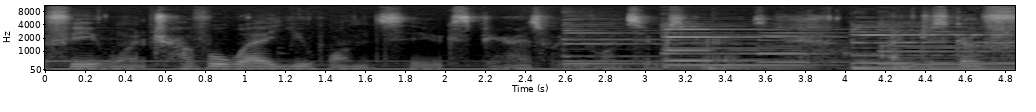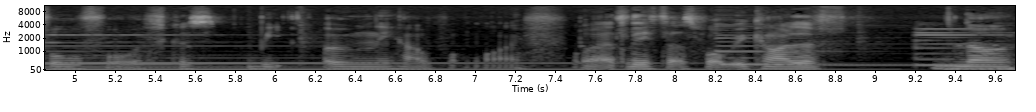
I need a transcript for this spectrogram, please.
For you want. Travel where you want to. Experience what you want to experience, and just go full force because we only have one life. Well, at least that's what we kind of know.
